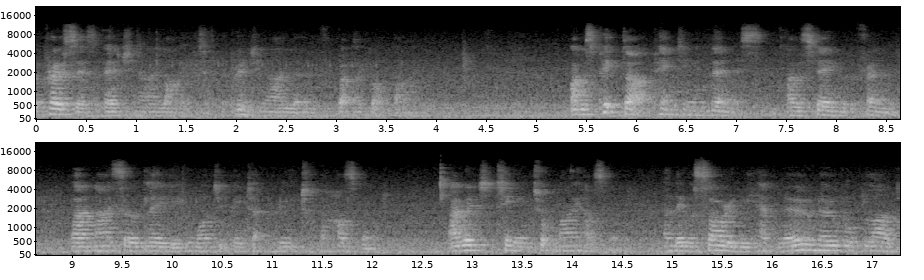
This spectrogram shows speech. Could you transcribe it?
The process of etching I liked, the printing I loathed, but I got by. I was picked up painting in Venice. I was staying with a friend by a nice old lady who wanted me to meet her husband. I went to tea and took my husband, and they were sorry we had no noble blood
